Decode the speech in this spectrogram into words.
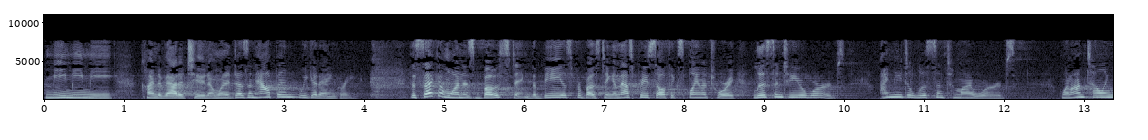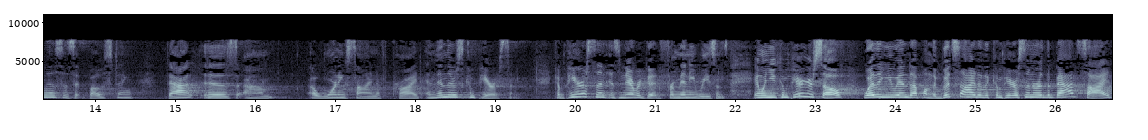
me, me, me kind of attitude. And when it doesn't happen, we get angry. The second one is boasting. The B is for boasting, and that's pretty self explanatory. Listen to your words. I need to listen to my words. When I'm telling this, is it boasting? That is um, a warning sign of pride. And then there's comparison. Comparison is never good for many reasons. And when you compare yourself, whether you end up on the good side of the comparison or the bad side,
